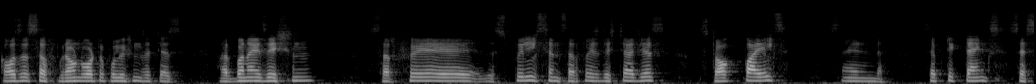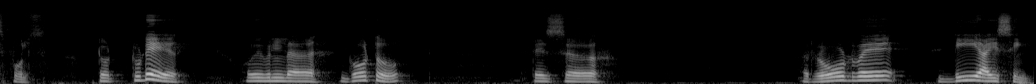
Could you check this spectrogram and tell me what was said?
causes of groundwater pollution such as urbanization, surface spills and surface discharges, stockpiles and septic tanks, cesspools. So, today we will uh, go to that is uh, roadway de-icing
